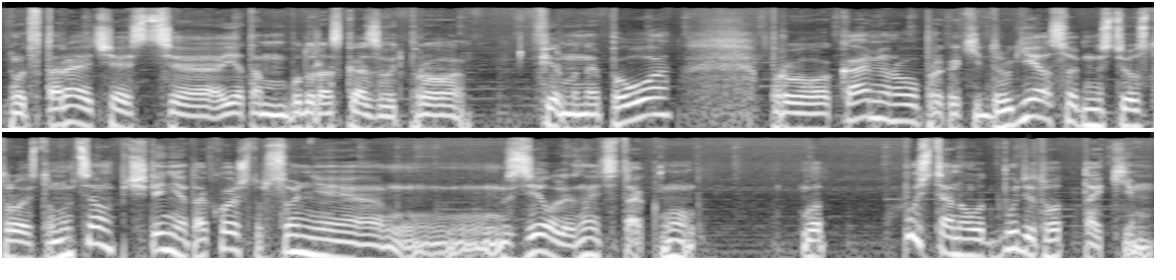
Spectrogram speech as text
Вот вторая часть, э, я там буду рассказывать про фирменное ПО, про камеру, про какие-то другие особенности устройства. Но в целом впечатление такое, что Sony сделали, знаете, так, ну, вот пусть оно вот будет вот таким.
